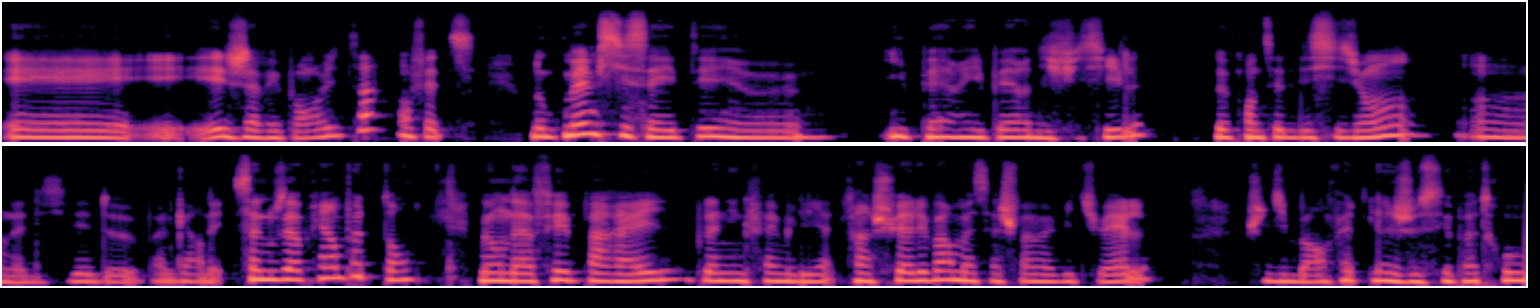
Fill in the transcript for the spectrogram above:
Et, j'avais pas envie de ça, en fait. Donc même si ça a été euh, hyper, hyper difficile de prendre cette décision, on a décidé de pas le garder. Ça nous a pris un peu de temps, mais on a fait pareil, planning familial. Enfin, je suis allée voir ma sage-femme habituelle. Je dis, bah en fait, là, je sais pas trop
